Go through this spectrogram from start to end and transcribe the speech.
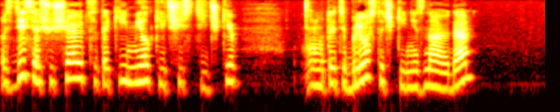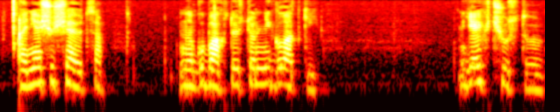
Здесь ощущаются такие мелкие частички. Вот эти блесточки, не знаю, да? Они ощущаются на губах. То есть он не гладкий. Я их чувствую.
